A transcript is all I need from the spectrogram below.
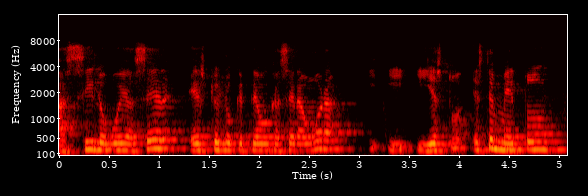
así lo voy a hacer, esto es lo que tengo que hacer ahora. Y, esto, este método,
